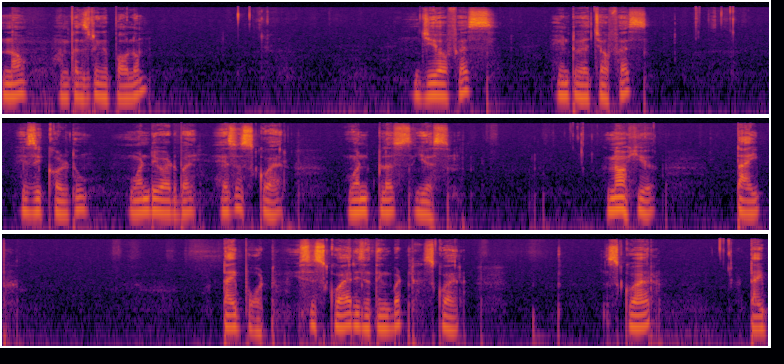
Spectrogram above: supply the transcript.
Now I am considering a problem g of s into h of s is equal to 1 divided by s square 1 plus s. Now here type type what is square is nothing but square. Square type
